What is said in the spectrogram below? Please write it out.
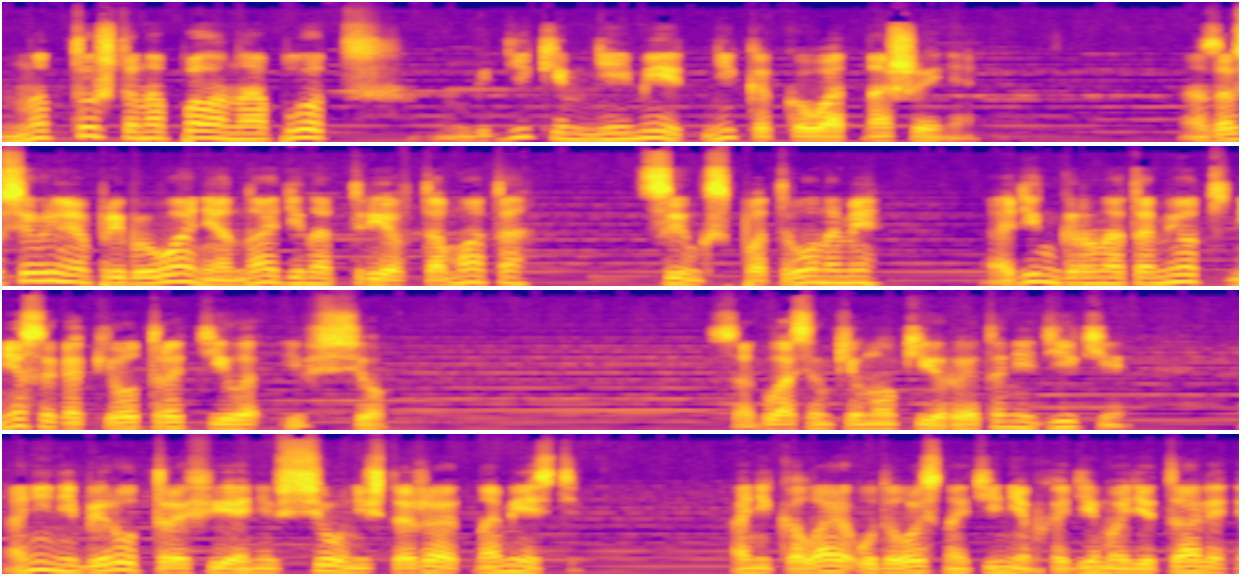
Но то, что напало на оплот, к диким не имеет никакого отношения. За все время пребывания найдено три автомата, цинк с патронами, один гранатомет, несколько кило тротила и все. Согласен, кивнул Кир, это не дикие. Они не берут трофеи, они все уничтожают на месте. А Николаю удалось найти необходимые детали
